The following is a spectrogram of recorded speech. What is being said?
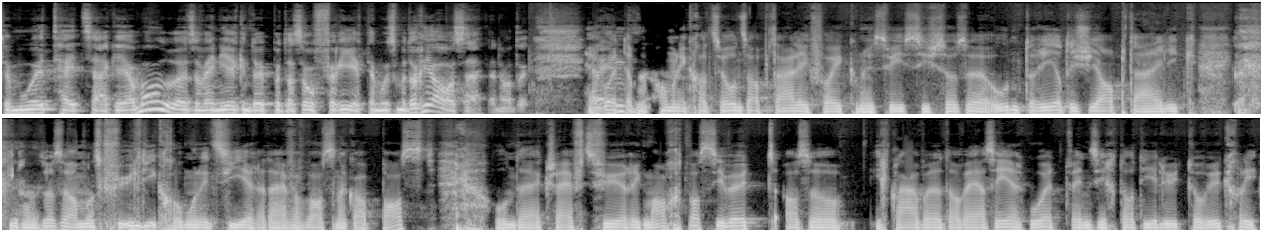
den Mut hat, zu sagen, jawohl, also wenn irgendjemand das offeriert, dann muss man doch ja sagen, oder? Ja gut, aber die Kommunikationsabteilung von Economy Suisse ist so eine unterirdische Abteilung. Ich habe so das Gefühl, die kommunizieren einfach, was ihnen gerade passt und äh, Geschäftsführung macht, was sie will. Also ich glaube, da wäre sehr gut, wenn sich da die Leute, die wirklich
